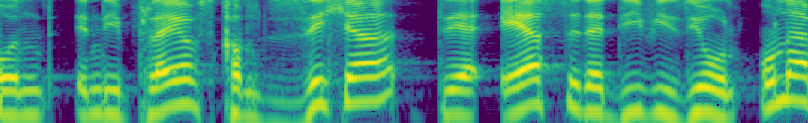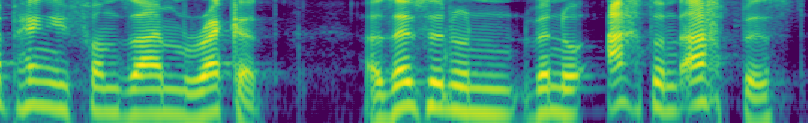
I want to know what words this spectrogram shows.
Und in die Playoffs kommt sicher der Erste der Division, unabhängig von seinem Record. Also selbst wenn du, wenn du 8 und 8 bist,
